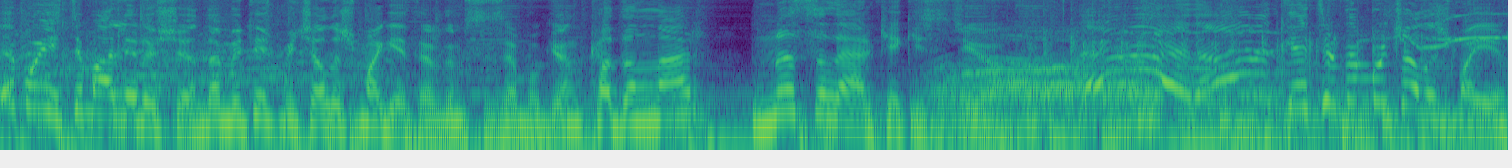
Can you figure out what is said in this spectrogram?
ve bu ihtimaller ışığında müthiş bir çalışma getirdim size bugün. Kadınlar nasıl erkek istiyor? Evet, evet getirdim bu çalışmayı.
